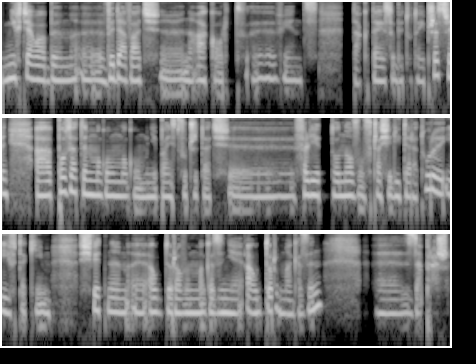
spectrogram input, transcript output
nie chciałabym wydawać na akord, więc tak, daję sobie tutaj przestrzeń, a poza tym mogą, mogą mnie Państwo czytać e, felietonowo w czasie literatury i w takim świetnym e, outdoorowym magazynie Outdoor Magazyn. E, zapraszam.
